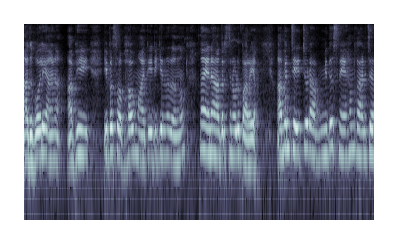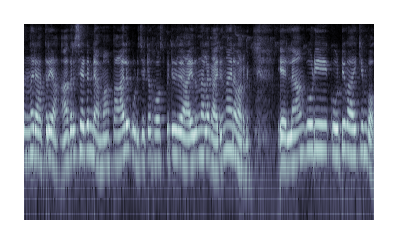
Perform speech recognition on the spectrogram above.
അതുപോലെയാണ് അഭി ഇപ്പം സ്വഭാവം മാറ്റിയിരിക്കുന്നതെന്നും നയന ആദർശനോട് പറയാം. അവൻ ചേച്ചിയോട് അമിത സ്നേഹം കാണിച്ച അന്ന് രാത്രിയാ ആദർശേട്ടന്റെ അമ്മ പാൽ കുടിച്ചിട്ട് ഹോസ്പിറ്റലിൽ ആയതെന്നുള്ള കാര്യം നയന പറഞ്ഞു. എല്ലാം കൂടി കൂട്ടി വായിക്കുമ്പോൾ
